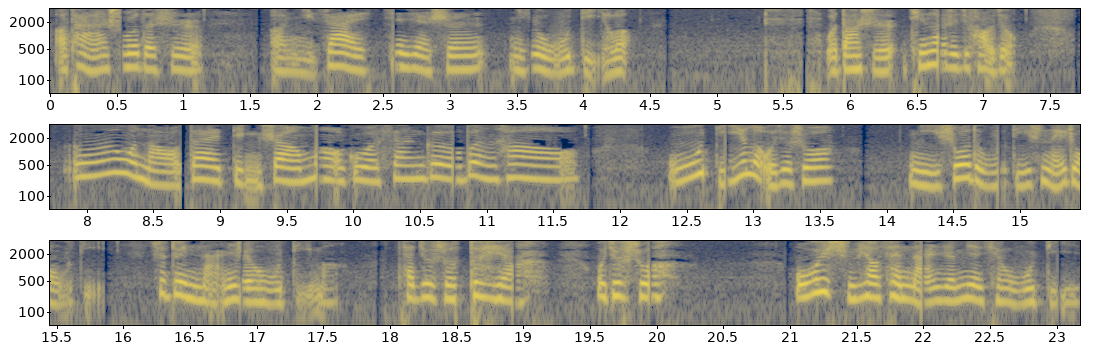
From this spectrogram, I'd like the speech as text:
啊，他好像说的是，呃，你再健健身，你就无敌了。我当时听到这句话，我就，嗯，我脑袋顶上冒过三个问号，无敌了。我就说，你说的无敌是哪种无敌？是对男人无敌吗？他就说对呀，我就说，我为什么要在男人面前无敌？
